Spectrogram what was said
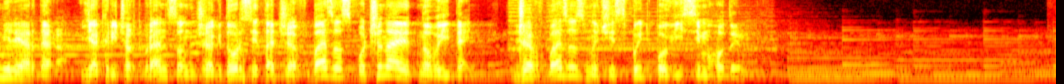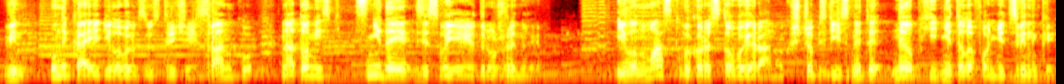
мільярдера. Як Річард Бренсон, Джек Дорсі та Джеф Безос починають новий день. Джеф Безос вночі спить по 8 годин. Він уникає ділових зустрічей зранку, натомість снідає зі своєю дружиною. Ілон Маск використовує ранок, щоб здійснити необхідні телефонні дзвінки.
